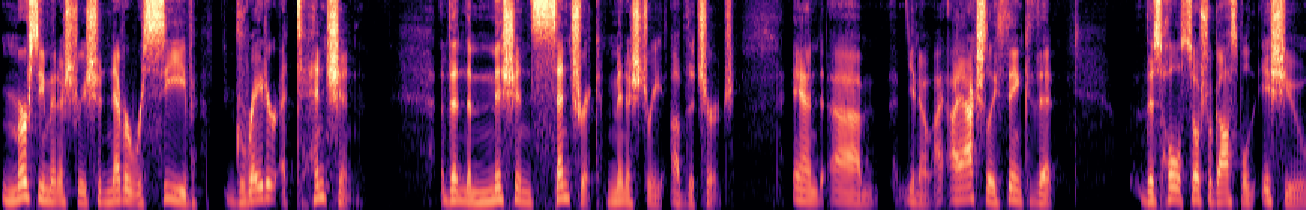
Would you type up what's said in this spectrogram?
mercy ministry should never receive greater attention than the mission centric ministry of the church. And, um, you know, I, I, actually think that this whole social gospel issue,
